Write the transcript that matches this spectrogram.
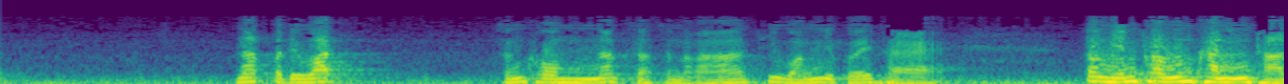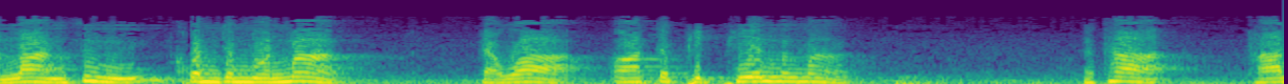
ะนักปฏิวัติสังคมนักศาสนาที่หวังจะเผยแผ่ ต้องเห็นความสำคัญของฐานล่าง ซึ่งคนจำนวนมาก แต่ว่าอาจจะผิดเพี้ยนมากๆแต่ถ้าฐาน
